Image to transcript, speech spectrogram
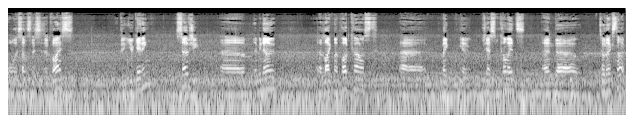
all this unsolicited advice that you're getting serves you. Um, let me know uh, like my podcast, uh, make you know, share some comments, and uh, until next time.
